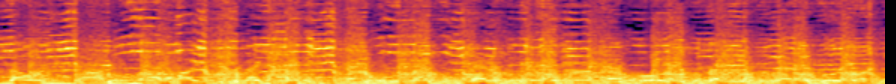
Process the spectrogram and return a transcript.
Dursun Günay, davulcu Şahin Kemal Gülbek. Benim kızımın ve oğlumun da çok güzel bir bu dostlar.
